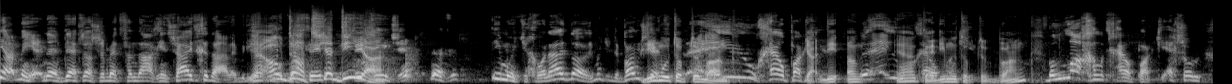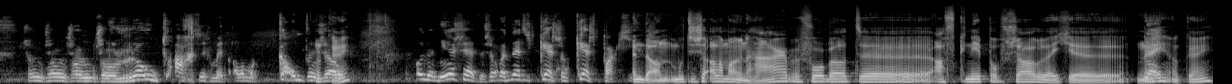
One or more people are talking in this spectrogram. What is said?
Ja, maar ja, nee, net als ze met vandaag in Zuid gedaan hebben. Die, Ja, oh, dat. Ja, die, ja. Die moet je gewoon uitnodigen. Die moet je op de bank Die zetten. moet op de Een bank. Heel geil pakje. Ja, die, oh, ja, oké, die moet op de bank. Belachelijk geil pakje. Echt zo'n zo'n zo'n zo'n zo'n roodachtig met allemaal kanten en Oké. zo. Oh, dan neerzetten. Zo, net als kerst, zo'n kerstpakje. En dan moeten ze allemaal hun haar bijvoorbeeld eh, afknippen of zo, weet je? Nee, Nee. oké.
